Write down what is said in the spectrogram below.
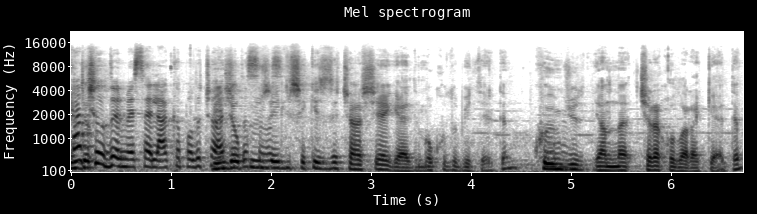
Kaç yıldır mesela Kapalı Çarşı'dasınız? 1958'de çarşıya geldim. Okulu bitirdim. Kuyumcu yanına çırak olarak geldim.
